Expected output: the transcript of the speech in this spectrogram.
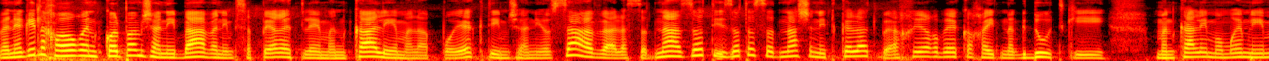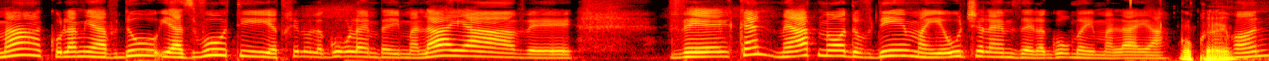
ואני אגיד לך, אורן, כל פעם שאני באה ואני מספרת למנכ"לים על הפרויקטים שאני עושה ועל הסדנה הזאת, זאת הסדנה שנתקלת בהכי הרבה ככה התנגדות, כי מנכ"לים אומרים לי, מה, כולם יעבדו, יעזבו אותי, יתחילו לגור להם בהימאליה, ו... וכן, מעט מאוד עובדים, הייעוד שלהם זה לגור בהימאליה. אוקיי. Okay. נכון?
